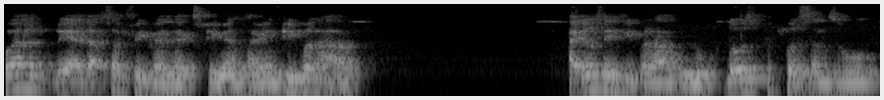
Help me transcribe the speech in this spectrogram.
Well, yeah, that's a frequent experience. I mean, people have. I don't think people have looked those persons who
